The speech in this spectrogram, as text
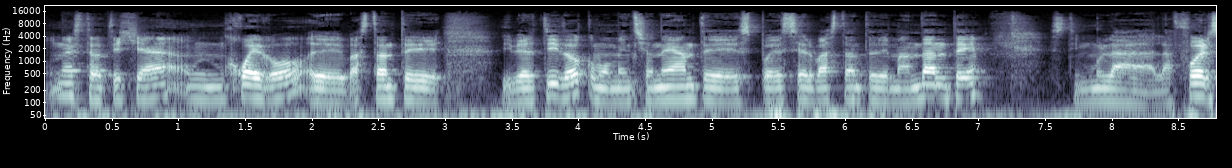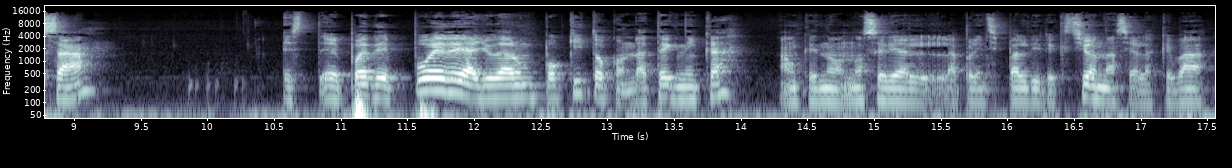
una estrategia, un juego eh, bastante divertido. Como mencioné antes, puede ser bastante demandante, estimula la fuerza, este, puede, puede ayudar un poquito con la técnica, aunque no, no sería la principal dirección hacia la que va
